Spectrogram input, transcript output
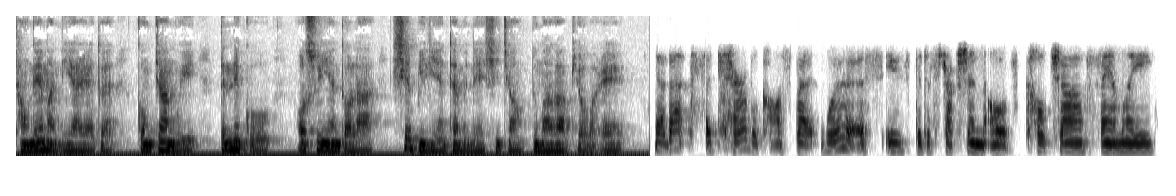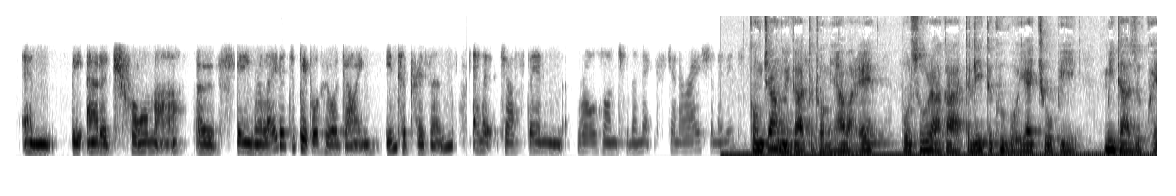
ထောင်ထဲမှာနေရတဲ့အတွက်ကုန်ကျငွေတစ်နှစ်ကိုဩစတြေးလျဒေါ်လာ 8ဘီလီယံထက်မနည်းရှိကြောင်းသူမကပြောပါတယ်။ Now that's a terrible cost, but worse is the destruction of culture, family, and the added trauma of being related to people who are going into prison and it just then rolls on to the next generation and into ကုန်ကြငွေကတော်တော်များပါတယ်ပိုဆိုးတာကဒလိတစ်ခုကိုရိုက်ချိုးပြီးမိသားစုခွဲ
